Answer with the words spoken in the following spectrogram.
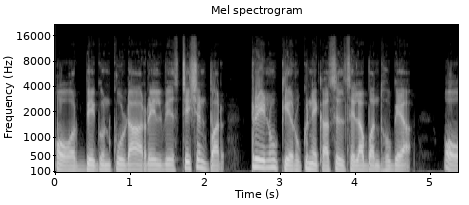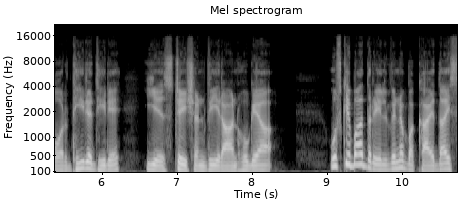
और बेगुनकुड़ा रेलवे स्टेशन पर ट्रेनों के रुकने का सिलसिला बंद हो गया और धीरे धीरे ये स्टेशन वीरान हो गया। उसके बाद रेलवे ने बकायदा इस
